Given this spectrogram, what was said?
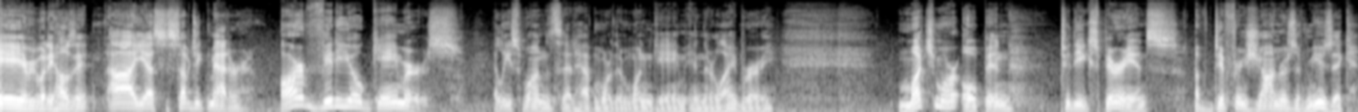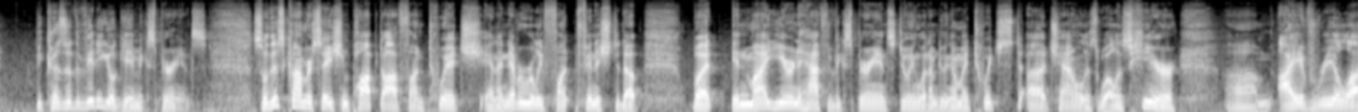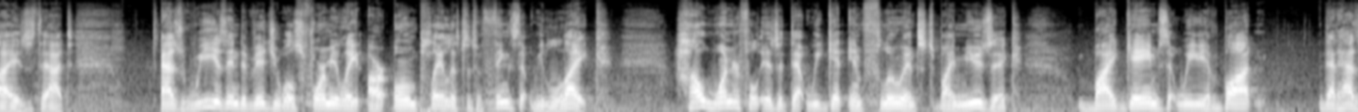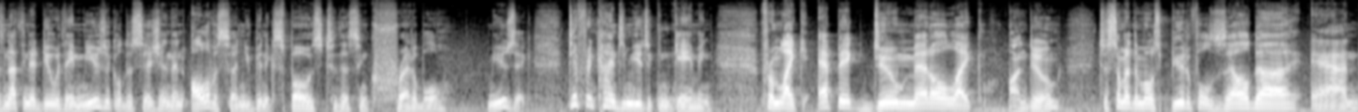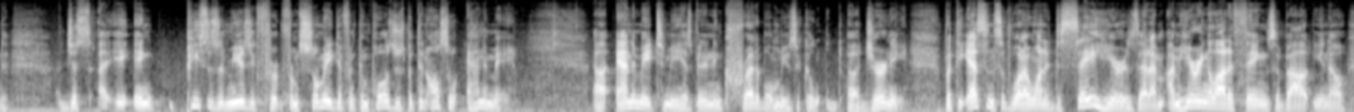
Hey, everybody, how's it? Ah, yes, the subject matter. Are video gamers, at least ones that have more than one game in their library, much more open to the experience of different genres of music because of the video game experience. So this conversation popped off on Twitch, and I never really finished it up. But in my year and a half of experience doing what I'm doing on my Twitch uh, channel as well as here, um, I have realized that as we as individuals formulate our own playlists of things that we like, how wonderful is it that we get influenced by music, by games that we have bought that has nothing to do with a musical decision, and then all of a sudden you've been exposed to this incredible music. Different kinds of music in gaming, from like epic doom metal, like on Doom, to some of the most beautiful Zelda and just uh, in pieces of music for, from so many different composers, but then also anime. Uh, anime to me has been an incredible musical uh, journey. But the essence of what I wanted to say here is that I'm, I'm hearing a lot of things about, you know,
